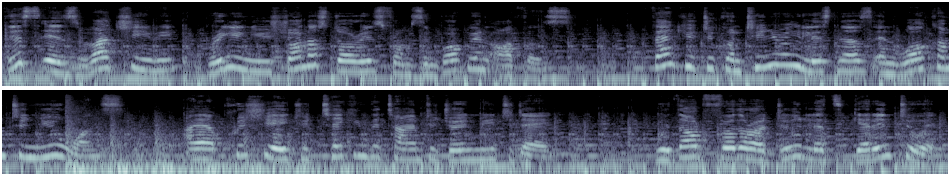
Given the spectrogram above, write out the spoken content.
This is Vachivi bringing you Shona stories from Zimbabwean authors. Thank you to continuing listeners and welcome to new ones. I appreciate you taking the time to join me today. Without further ado, let's get into it.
